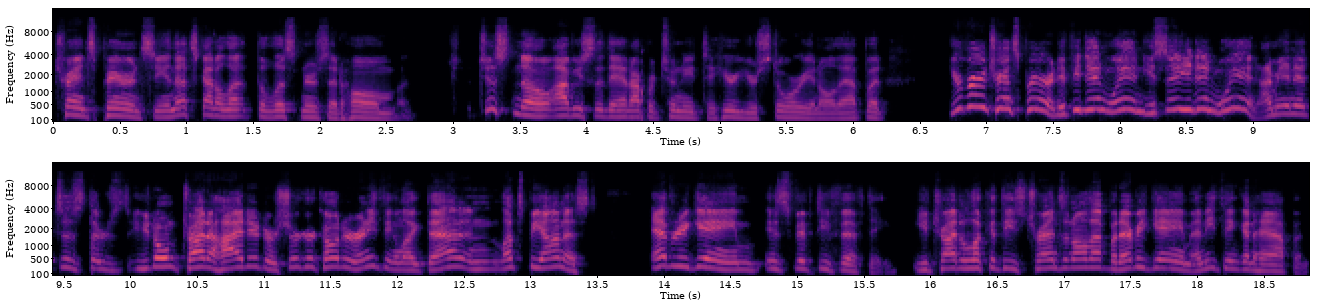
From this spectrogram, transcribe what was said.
transparency, and that's got to let the listeners at home just know, obviously, they had opportunity to hear your story and all that, but you're very transparent. If you didn't win, you say you didn't win. I mean, it's just there's you don't try to hide it or sugarcoat it or anything like that. And let's be honest, every game is 50 50. You try to look at these trends and all that, but every game, anything can happen,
